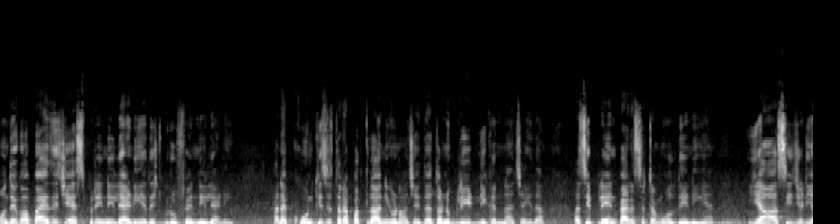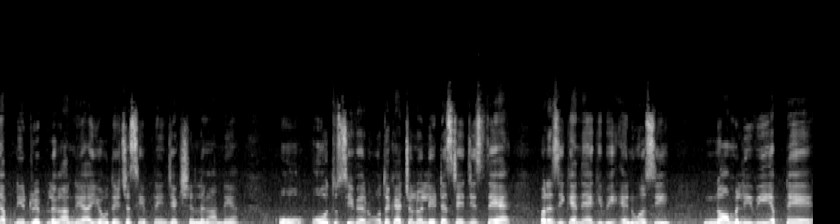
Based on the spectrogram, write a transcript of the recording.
ਹੁਣ ਦੇਖੋ ਆਪਾਂ ਇਹਦੇ 'ਚ ਐਸਪਰੀਨ ਨਹੀਂ ਲੈਣੀ, ਇਹਦੇ 'ਚ ਬਰੂਫਿਨ ਨਹੀਂ ਲੈਣੀ। ਹਨਾ, ਖੂਨ ਕਿਸੇ ਤਰ੍ਹਾਂ ਪਤਲਾ ਨਹੀਂ ਹੋਣਾ ਚਾਹੀਦਾ, ਤੁਹਾਨੂੰ ਬਲੀਡ ਨਹੀਂ ਕਰਨਾ ਚਾਹੀਦਾ। ਅਸੀਂ ਪਲੇਨ ਪੈਰਾਸੀਟਾਮੋਲ ਦੇਣੀ ਹੈ ਜਾਂ ਅਸੀਂ ਜਿਹੜੀ ਆਪਣੀ ਡ੍ਰਿਪ ਲਗਾਉਂਦੇ ਆ ਜਾਂ ਉਹਦੇ 'ਚ ਅਸੀਂ ਆਪਣੇ ਇੰਜੈਕਸ਼ਨ ਲਗਾਉਂਦੇ ਆ ਉਹ ਉਹ ਤੁਸੀਂ ਫਿਰ, ਉਹ ਤਾਂ ਖੈਰ ਚਲੋ ਲੇਟੈਸਟ ਸਟੇजेस ਤੇ ਹੈ, ਪਰ ਅਸੀਂ ਕਹਿੰਦੇ ਆ ਕਿ ਵੀ ਇਹਨੂੰ ਅਸੀਂ ਨਾਰਮਲੀ ਵੀ ਆਪਣੇ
